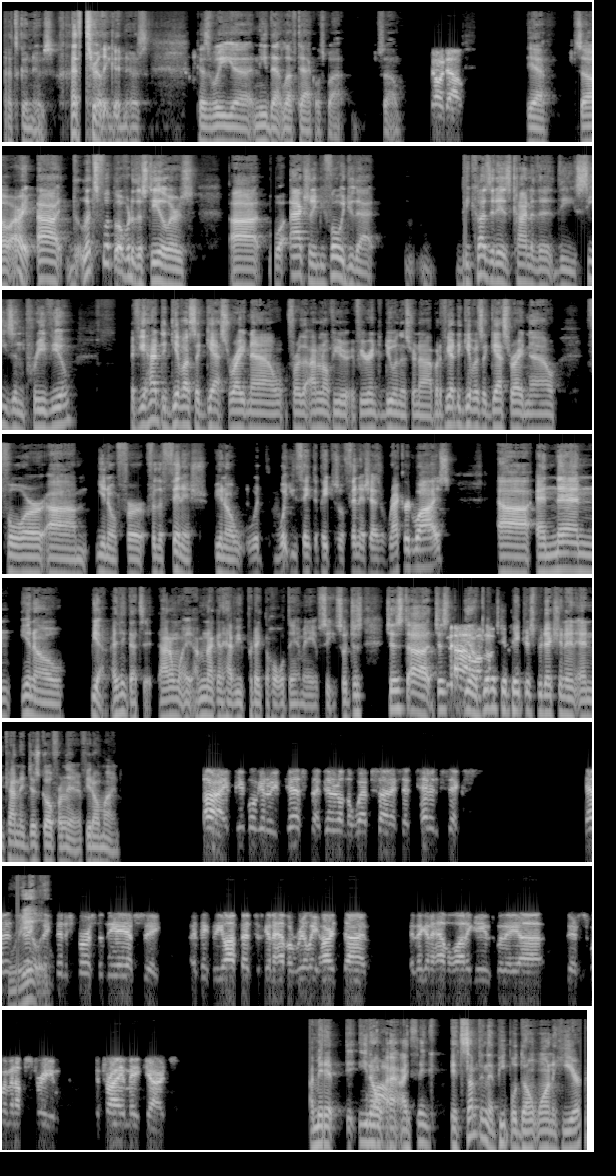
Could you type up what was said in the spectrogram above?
That's good news. That's really good news because we uh, need that left tackle spot. So no doubt. Yeah. So all right, uh, let's flip over to the Steelers. Uh, well, actually, before we do that, because it is kind of the the season preview, if you had to give us a guess right now for the, I don't know if you're if you're into doing this or not, but if you had to give us a guess right now for um you know for for the finish, you know what what you think the Patriots will finish as record wise, uh, and then you know yeah, I think that's it. I don't want. I'm not going to have you predict the whole damn AFC. So just, just, uh, just no, you know, give us your Patriots prediction and, and kind of just go from there, if you don't mind. All right, people are going to be pissed. I did it on the website. I said ten and six. Ten and really? six. They finished first in the AFC. I think the offense is going to have a really hard time, and they're going to have a lot of games where they uh they're swimming upstream to try and make yards. I mean, it, it, you know, wow. I, I think it's something that people don't want to hear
